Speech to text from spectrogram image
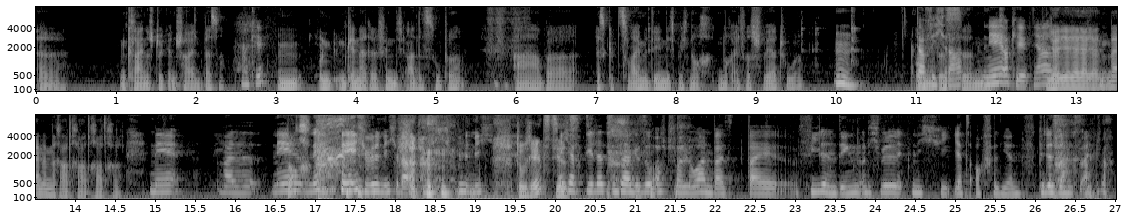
äh, ein kleines Stück entscheidend besser. Okay. Mm, Und generell finde ich alles super, aber es gibt zwei, mit denen ich mich noch, noch etwas schwer tue. Mm. Darf ich raten? Nee, okay. Ja, Ja, ja, ja, ja, nein, nein, Rat, Rat, Rat, Rat. Nee, weil. Nee, nee, nee, ich will nicht raten. Ich will nicht. Du rätst Ich jetzt. habe die letzten Tage so oft verloren bei, bei vielen Dingen und ich will nicht jetzt auch verlieren. Bitte sag's einfach.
